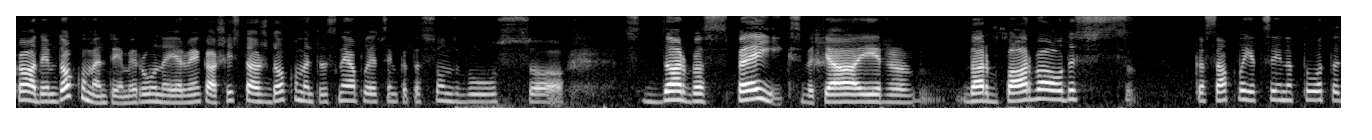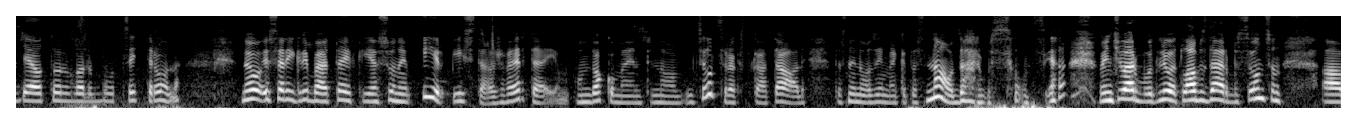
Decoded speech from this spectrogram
kādiem dokumentiem ir runa. Ja ir vienkārši izstāžu dokumenti, tas neapliecina, ka tas suns būs uh, darba spējīgs, bet ja ir darba pārbaudes, kas apliecina to, tad jau tur var būt cita runa. Nu, es arī gribētu teikt, ka, ja sunim ir izstāžu vērtējumi un dokumenti no ciltsraksta kā tādi, tas nenozīmē, ka tas nav darba suns. Ja? Viņš var būt ļoti labs darba suns. Un, uh,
